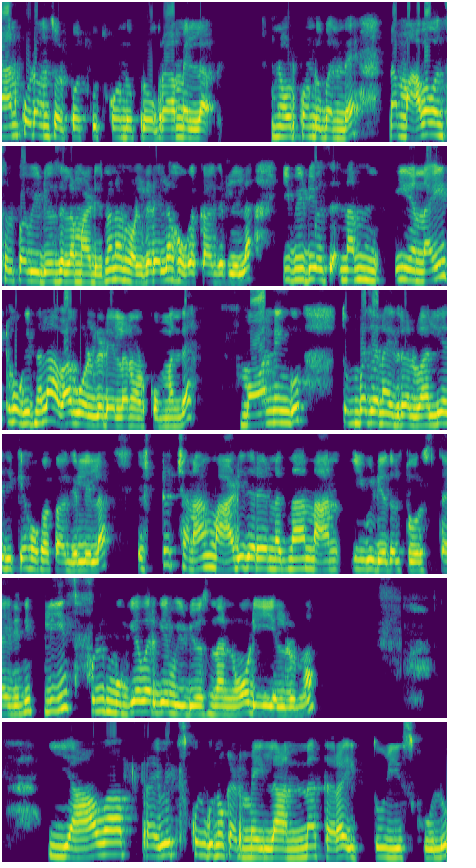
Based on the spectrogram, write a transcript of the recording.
ನಾನ್ ಕೂಡ ಒಂದ್ ಸ್ವಲ್ಪ ಹೊತ್ತು ಕೂತ್ಕೊಂಡು ಪ್ರೋಗ್ರಾಮ್ ಎಲ್ಲ ನೋಡ್ಕೊಂಡು ಬಂದೆ. ನಮ್ಮ ಮಾವ ಒಂದ್ ಸ್ವಲ್ಪ ವಿಡಿಯೋಸ್ ಎಲ್ಲ ಮಾಡಿದ್ರು. ನಾನು ಒಳಗಡೆ ಎಲ್ಲ ಹೋಗಕ್ಕಾಗಿರ್ಲಿಲ್ಲ. ಈ ವಿಡಿಯೋಸ್ ನಾನ್ ಈ ನೈಟ್ ಹೋಗಿದ್ನಲ್ಲ, ಅವಾಗ ಒಳಗಡೆ ಎಲ್ಲ ನೋಡ್ಕೊಂಡ್ ಬಂದೆ. ಮಾರ್ನಿಂಗು ತುಂಬಾ ಜನ ಇದ್ರಲ್ವಾ, ಅಲ್ಲಿ ಅದಕ್ಕೆ ಹೋಗಕ್ಕಾಗಿರ್ಲಿಲ್ಲ. ಎಷ್ಟು ಚೆನ್ನಾಗಿ ಮಾಡಿದ್ದಾರೆ ಅನ್ನೋದನ್ನ ನಾನ್ ಈ ವಿಡಿಯೋದಲ್ಲಿ ತೋರಿಸ್ತಾ ಇದ್ದೀನಿ. ಪ್ಲೀಸ್ ಫುಲ್ ಮುಗಿಯೋವರೆಗೆ ವಿಡಿಯೋಸ್ನ ನೋಡಿ ಎಲ್ರು ಯಾವ ಪ್ರೈವೇಟ್ ಸ್ಕೂಲ್ಗೂ ಕಡಿಮೆ ಇಲ್ಲ ಅನ್ನೋ ತರ ಇತ್ತು ಈ ಸ್ಕೂಲು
